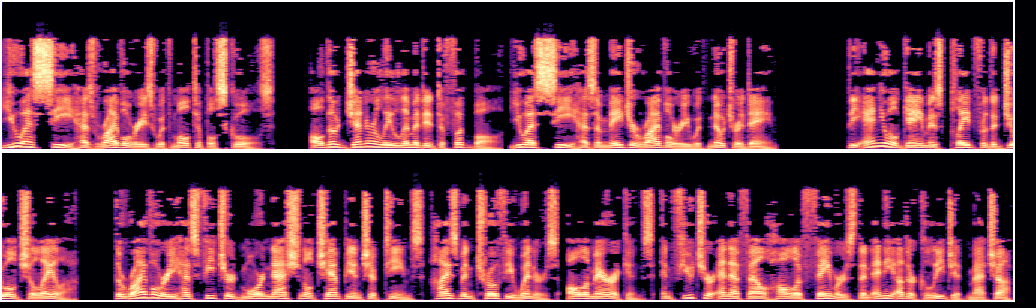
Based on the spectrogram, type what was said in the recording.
USC has rivalries with multiple schools. Although generally limited to football, USC has a major rivalry with Notre Dame. The annual game is played for the jeweled shillelagh. The rivalry has featured more national championship teams, Heisman Trophy winners, All-Americans, and future NFL Hall of Famers than any other collegiate matchup.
